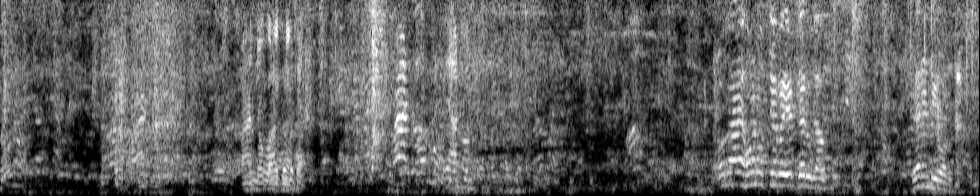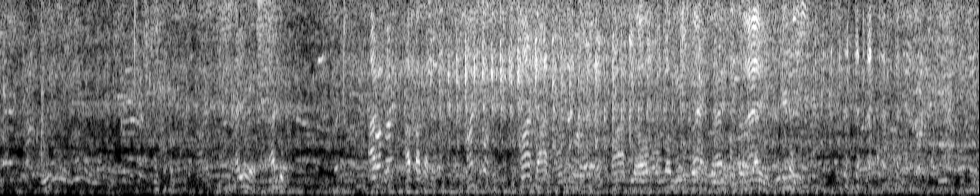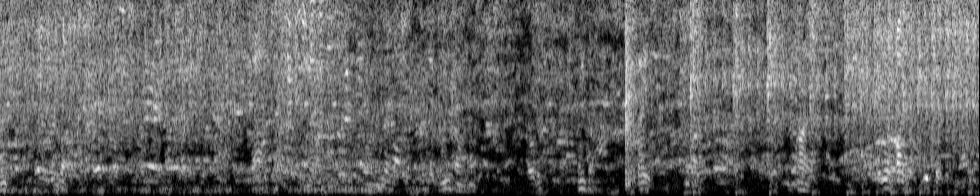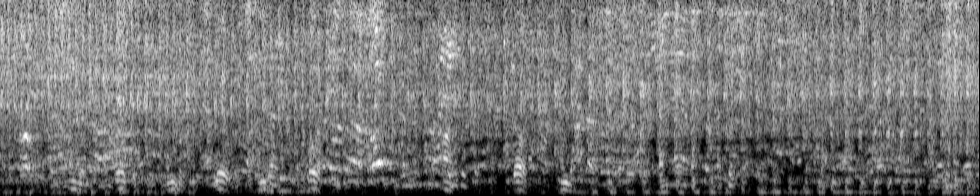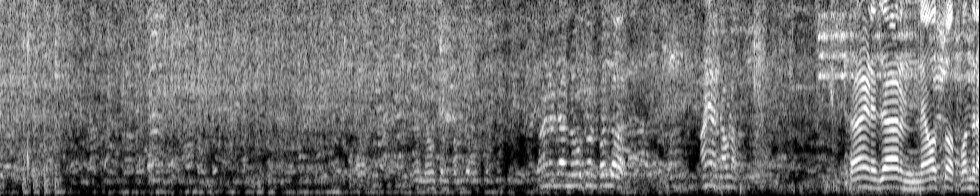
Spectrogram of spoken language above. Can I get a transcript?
હોણું તે ભાઈ એક ઘરું જ આવશે. ગેરંટી વાળું. みた。はい。はい。ત્રણ હજાર નવસો પંદર. ત્રણ હજાર નવસો પંદર.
